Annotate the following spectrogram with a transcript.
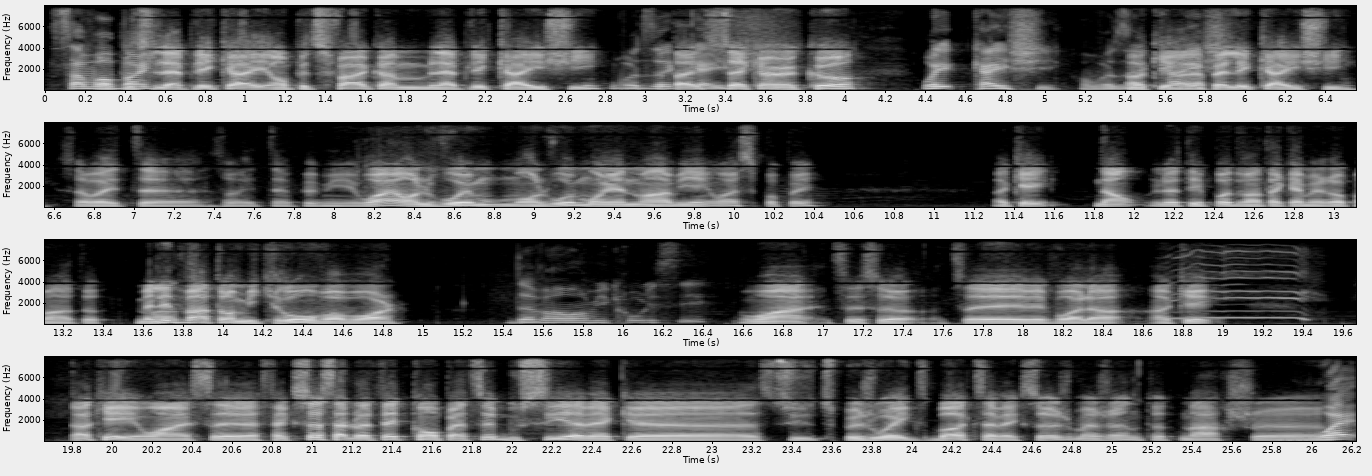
ça va On peut-tu bien. l'appeler Kai- on peut-tu faire comme l'appeler Kaishi? On va dire Peut-être que c'est Kaishi. un K? Oui, Kaishi. On va dire Ok, on va Kaishi. appeler Kaishi. Ça va, être, euh, ça va être un peu mieux. Ouais, on le voit, on le voit moyennement bien. Ouais, c'est pas pire. Ok. Non, là, t'es pas devant ta caméra pendant tout. Mets-les Pantoute. devant ton micro, on va voir. Devant mon micro ici? Ouais, c'est ça. C'est voilà. OK. OK, ouais. c'est- Fait que ça, ça doit être compatible aussi avec. euh, tu, tu peux jouer à Xbox avec ça, j'imagine. Tout marche. euh, Ouais.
